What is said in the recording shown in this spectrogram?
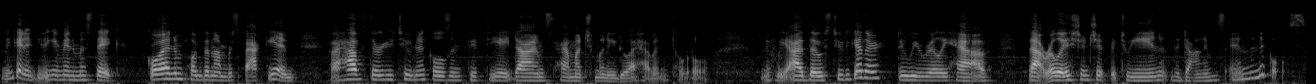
And again, if you think you made a mistake, go ahead and plug the numbers back in. If I have 32 nickels and 58 dimes, how much money do I have in total? And if we add those two together, do we really have that relationship between the dimes and the nickels?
